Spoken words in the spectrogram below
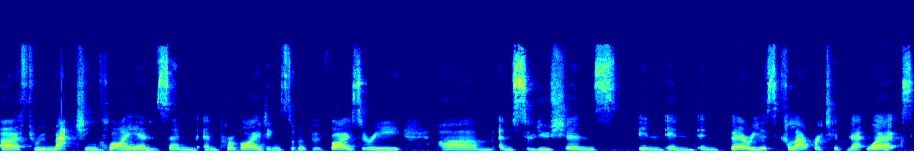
uh, through matching clients and, and providing sort of advisory um, and solutions in, in, in various collaborative networks.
